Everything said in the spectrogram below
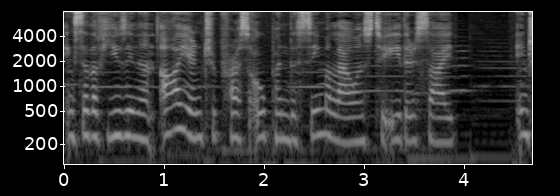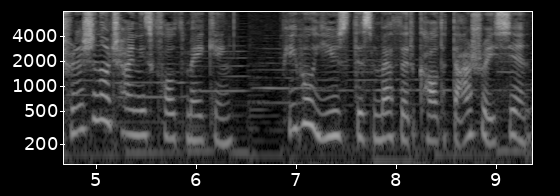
Instead of using an iron to press open the seam allowance to either side, in traditional Chinese cloth making, people use this method called 打水线,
